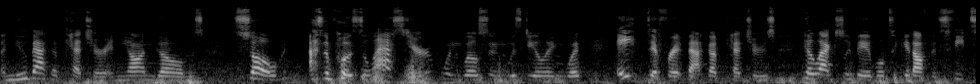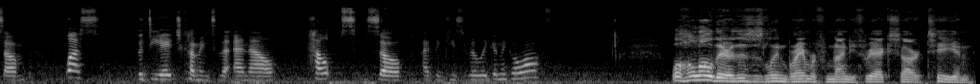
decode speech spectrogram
a new backup catcher in Yan Gomes. So as opposed to last year when Willson was dealing with eight different backup catchers. He'll actually be able to get off his feet some. Plus, the DH coming to the NL helps. So I think he's really going to go off. Well, hello there. This is Lin Brehmer from 93XRT, and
